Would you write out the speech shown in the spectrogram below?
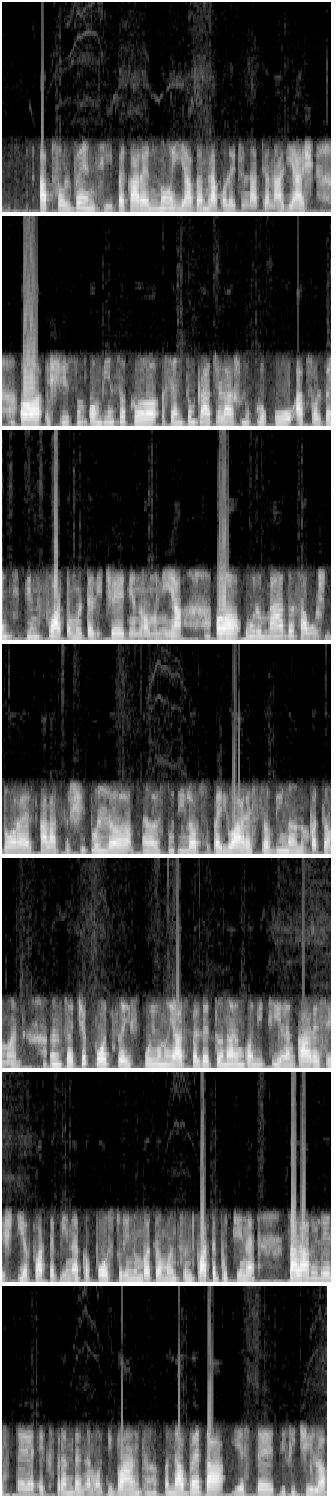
absolvenții pe care noi îi avem la Colegiul Național Iași uh, și sunt convinsă că se întâmplă același lucru cu absolvenții din foarte multe licee din România. Uh, urmează sau își doresc ca la sfârșitul uh, studiilor superioare să vină în învățământ. Însă ce poți să-i spui unui astfel de tânăr în condițiile în care se știe foarte bine că posturi în învățământ sunt foarte puține, Salariul este extrem de nemotivant, naveta este dificilă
